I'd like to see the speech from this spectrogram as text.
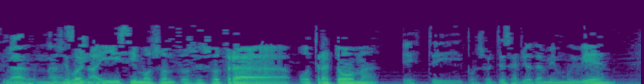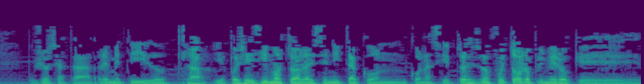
claro, entonces bueno, ahí hicimos entonces otra otra toma, este y por suerte salió también muy bien, pues yo ya estaba remetido. Claro. Y después ya hicimos toda la escenita con, con Asier. Entonces eso fue todo lo primero que...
